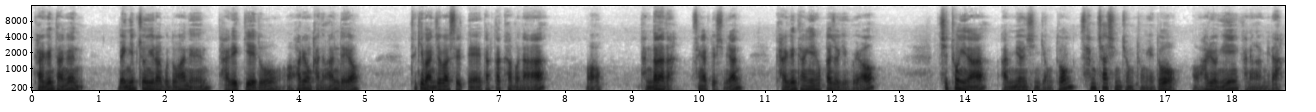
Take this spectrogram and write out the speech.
갈근탕은 맹잎종이라고도 하는 다래끼에도 활용 가능한데요. 특히 만져봤을 때 딱딱하거나 뭐 단단하다, 생각되시면 갈근탕이 효과적이고요. 치통이나 안면신경통, 3차 신경통에도 어, 활용이 가능합니다.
